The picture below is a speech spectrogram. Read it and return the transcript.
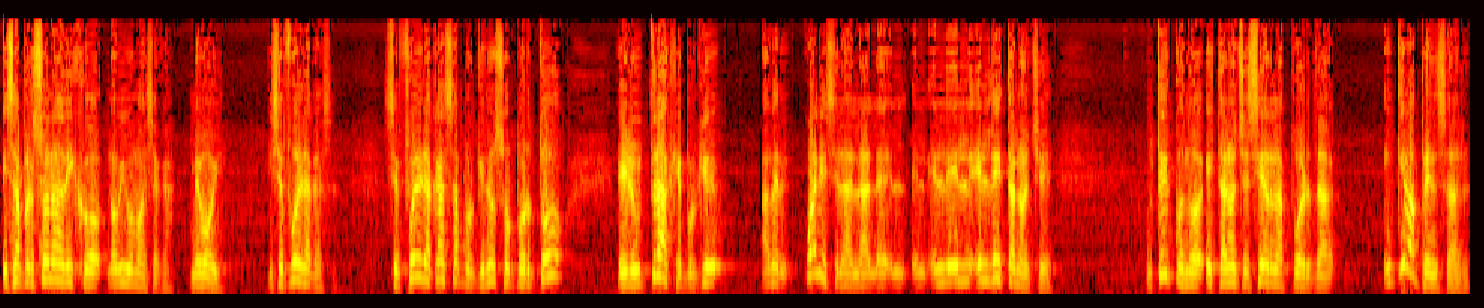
Esa persona dijo, no vivo más acá, me voy. Y se fue de la casa. Se fue de la casa porque no soportó el ultraje, porque, a ver, ¿cuál es la- la- la- el, el- el- el de esta noche? Usted cuando esta noche cierra las puertas, ¿en qué va a pensar?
